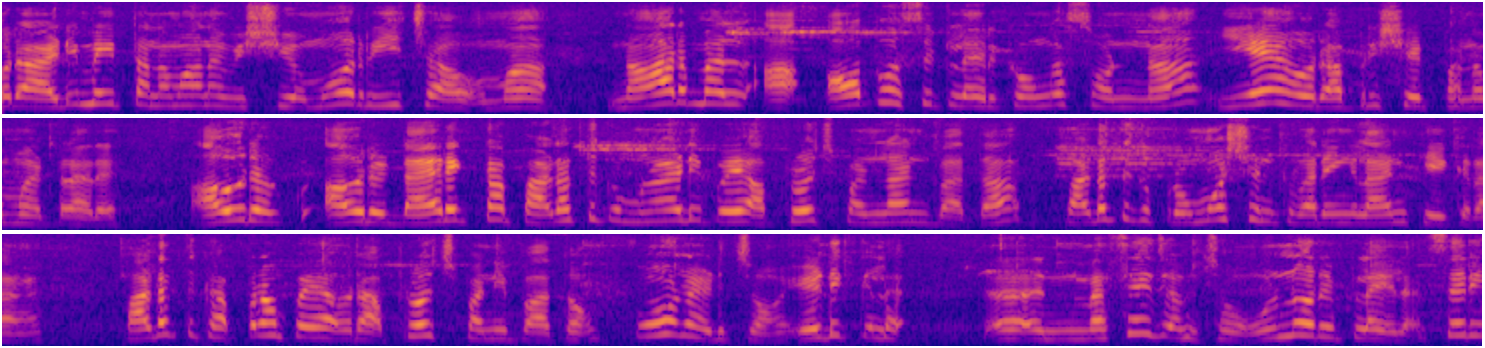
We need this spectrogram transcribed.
ஒரு அடிமைத்தனமான விஷயமோ ரீச் ஆகுமா? நார்மல் ஆப்போசிட்டில் இருக்கவங்க சொன்னால் ஏன் அவர் அப்ரிஷியேட் பண்ண மாட்டாரு அவர் அவர் டைரெக்டாக படத்துக்கு முன்னாடி போய் அப்ரோச் பண்ணலான்னு பார்த்தா படத்துக்கு ப்ரொமோஷனுக்கு வரீங்களான்னு கேட்குறாங்க படத்துக்கு அப்புறம் போய் அவர் அப்ரோச் பண்ணி பார்த்தோம். ஃபோன் அடித்தோம் எடுக்கல. மெசேஜ் அனுப்பிச்சோம். இன்னும் ரிப்ளை இல்லை. சரி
